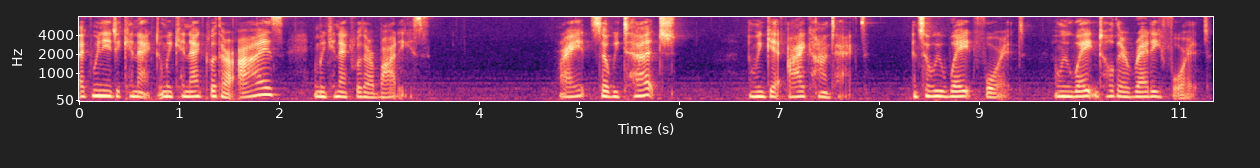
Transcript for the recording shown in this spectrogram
Like we need to connect, and we connect with our eyes and we connect with our bodies. Right? So we touch and we get eye contact. And so we wait for it and we wait until they're ready for it.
